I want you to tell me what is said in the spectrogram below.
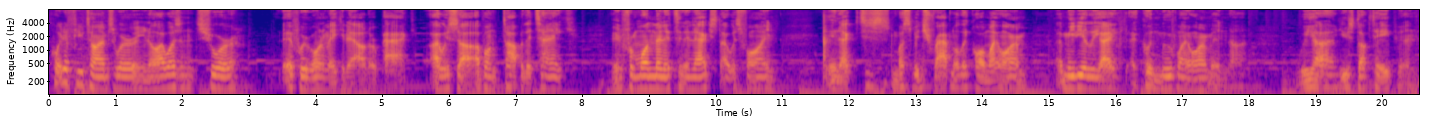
quite a few times where you know I wasn't sure if we were going to make it out or back. I was uh, up on top of the tank, and from one minute to the next, I was fine. And I just must have been shrapnel. They called my arm. Immediately, I, I couldn't move my arm, and uh, we uh, used duct tape and,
